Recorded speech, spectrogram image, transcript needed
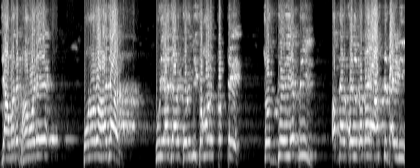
যে আমাদের ভাঙড়ে পনেরো হাজার, কুড়ি হাজার কর্মী সমর্থক থেকে চোদ্দই এপ্রিল আপনার কলকাতায় আসতে দেয়নি।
